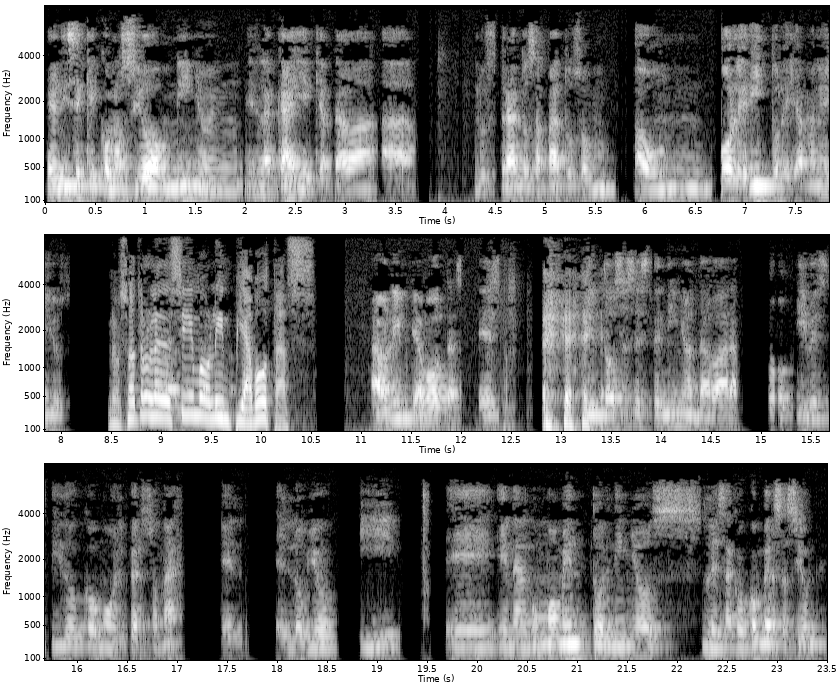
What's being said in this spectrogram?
Él dice que conoció a un niño en, en la calle que andaba ah, lustrando zapatos, a un, a un bolerito le llaman ellos, Nosotros le decimos limpiabotas. a un limpiabotas, eso. Y entonces este niño andaba arapado y vestido como el personaje. Él, él lo vio y eh, en algún momento el niño le sacó conversación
